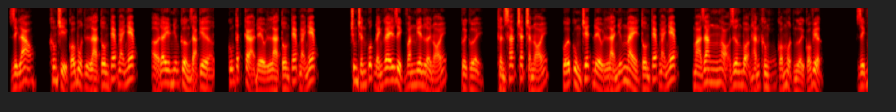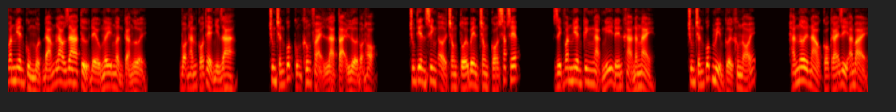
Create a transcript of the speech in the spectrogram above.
Dịch lão, không chỉ có bụt là tôm tép ngại nhép, ở đây những cường giả kia, cũng tất cả đều là tôm tép ngại nhép trung trấn quốc đánh gãy dịch văn niên lời nói, cười cười, thần sắc chắc chắn nói, cuối cùng chết đều là những này tôm tép ngại nhép, mà răng ngọ dương bọn hắn không có một người có việc. Dịch văn niên cùng một đám lao gia tử đều ngây ngẩn cả người. Bọn hắn có thể nhìn ra, trung trấn quốc cũng không phải là tại lừa bọn họ. Trung tiên sinh ở trong tối bên trong có sắp xếp. Dịch văn niên kinh ngạc nghĩ đến khả năng này. Trung trấn quốc mỉm cười không nói. Hắn nơi nào có cái gì an bài?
